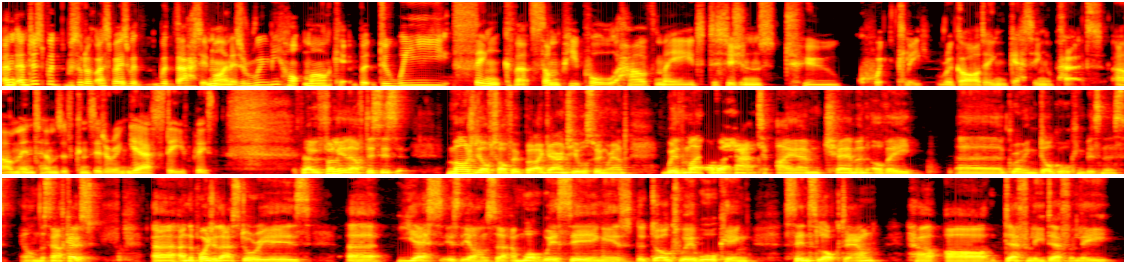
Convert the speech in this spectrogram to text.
And and just with sort of I suppose with with that in mind, it's a really hot market. But do we think that some people have made decisions too quickly regarding getting a pet um, in terms of considering? Yeah, Steve, please. So, funnily enough, this is marginally off topic, but I guarantee we'll swing around. With my other hat, I am chairman of a uh, growing dog walking business on the south coast, uh, and the point of that story is uh, yes, is the answer. And what we're seeing is the dogs we're walking since lockdown are definitely, definitely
